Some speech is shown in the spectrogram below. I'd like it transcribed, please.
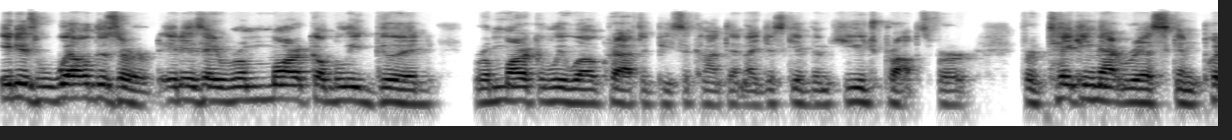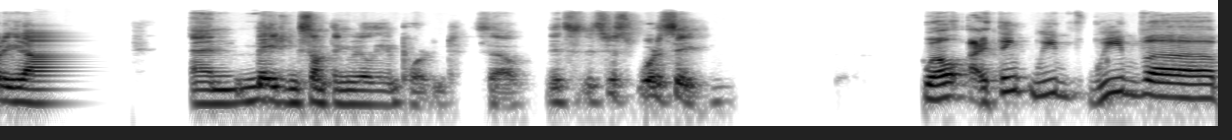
it is well deserved. It is a remarkably good, remarkably well crafted piece of content. I just give them huge props for for taking that risk and putting it out and making something really important. So it's it's just worth seeing. Well, I think we've we've uh,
